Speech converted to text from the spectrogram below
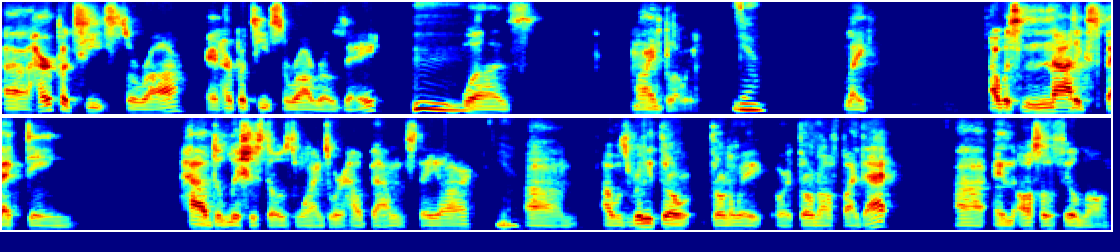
uh, her petite Sirah and her petite Sirah rosé mm. was mind blowing. Yeah, like I was not expecting how delicious those wines were, how balanced they are. Yeah. Um, I was really thrown thrown away or thrown off by that, uh, and also Phil Long.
